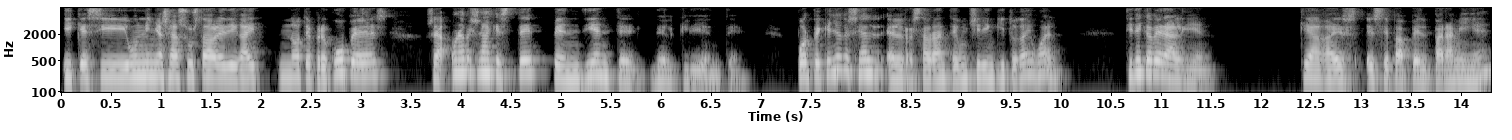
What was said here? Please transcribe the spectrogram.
y que si un niño se ha asustado le diga, "Ay, no te preocupes. O sea, una persona que esté pendiente del cliente. Por pequeño que sea el, restaurante, un chiringuito, da igual. Tiene que haber alguien que haga es- ese papel para mí, ¿eh?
